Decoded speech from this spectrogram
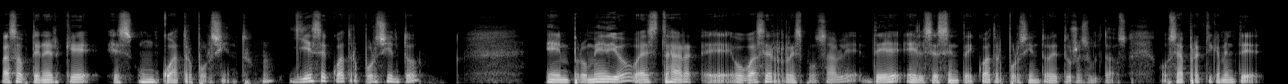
vas a obtener que es un 4%. ¿no? Y ese 4% en promedio va a estar eh, o va a ser responsable del 64% de tus resultados. O sea, prácticamente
